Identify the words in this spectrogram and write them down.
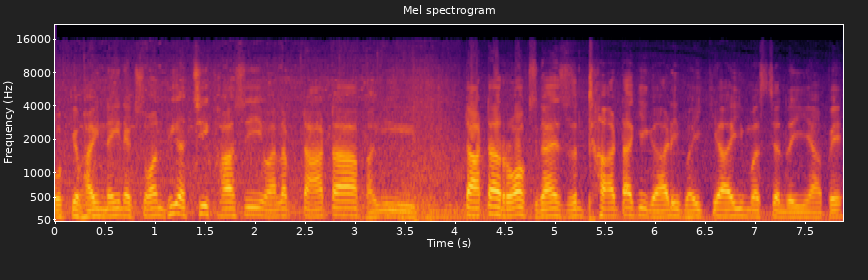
ओके भाई, नई नेक्सॉन भी अच्छी खासी मतलब टाटा भाई टाटा रॉक्स गैस टाटा की गाड़ी भाई क्या ही मस्त चल रही है यहाँ पे।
